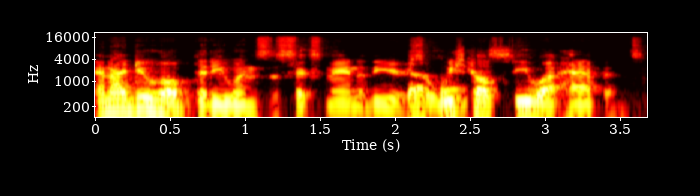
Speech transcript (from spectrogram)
and I do hope that he wins the Sixth Man of the Year. Definitely. So we shall see what happens.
